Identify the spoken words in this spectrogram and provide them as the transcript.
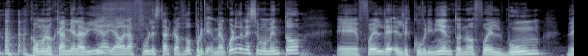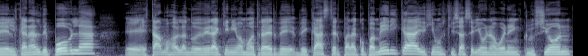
cómo nos cambia la vida y ahora full StarCraft 2. Porque me acuerdo en ese momento eh, fue el, de- el descubrimiento, ¿no? Fue el boom del canal de Pobla. Eh, estábamos hablando de ver a quién íbamos a traer de, de caster para Copa América y dijimos quizás sería una buena inclusión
